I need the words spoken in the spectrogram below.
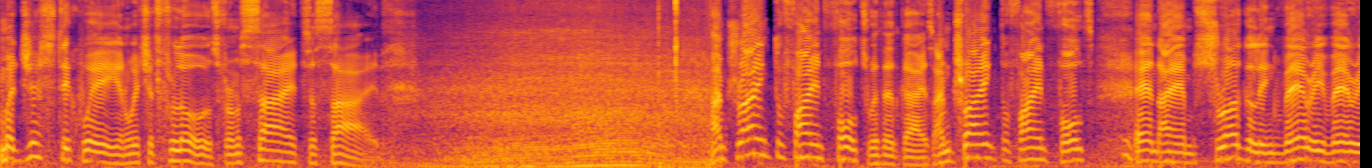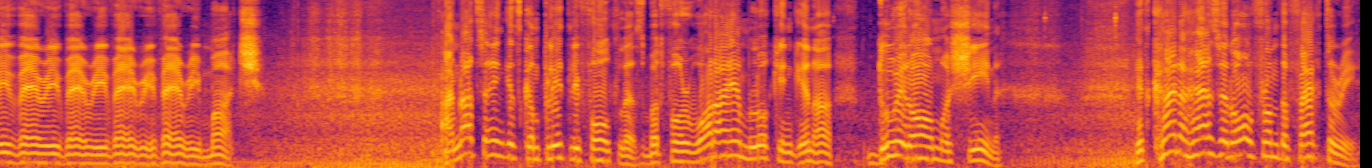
majestic way in which it flows from side to side. I'm trying to find faults with it guys. I'm trying to find faults and I am struggling very very very very very very much. I'm not saying it's completely faultless but for what I am looking in a do-it-all machine it kind of has it all from the factory.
